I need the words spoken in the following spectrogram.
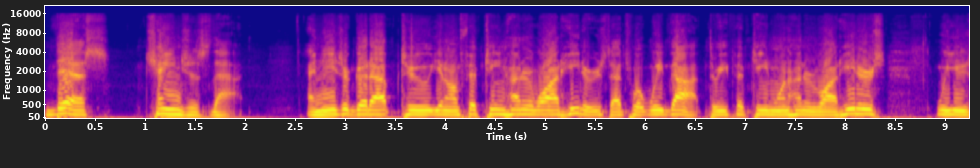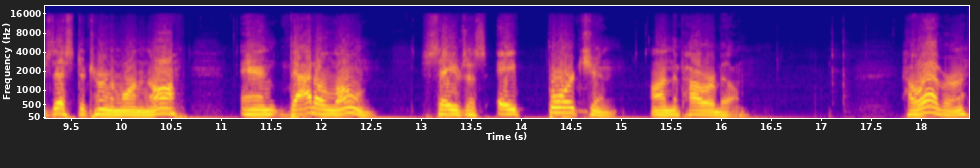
This changes that. And these are good up to, you know, 1500 watt heaters. That's what we've got. Three 15 100 watt heaters. We use this to turn them on and off. And that alone saves us a fortune on the power bill. However,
